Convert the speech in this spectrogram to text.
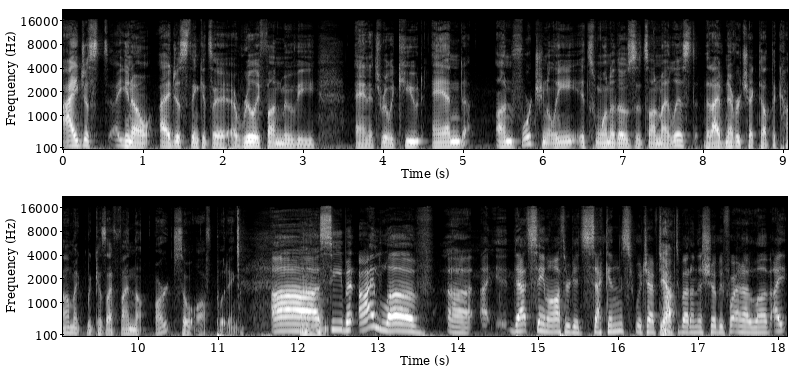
I just, you know, I just think it's a, a really fun movie, and it's really cute. And unfortunately, it's one of those that's on my list that I've never checked out the comic because I find the art so off-putting. Ah, Um, see, but I love uh, I, that same author did Seconds, which I've Yeah. talked about on the show before, and I love I.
